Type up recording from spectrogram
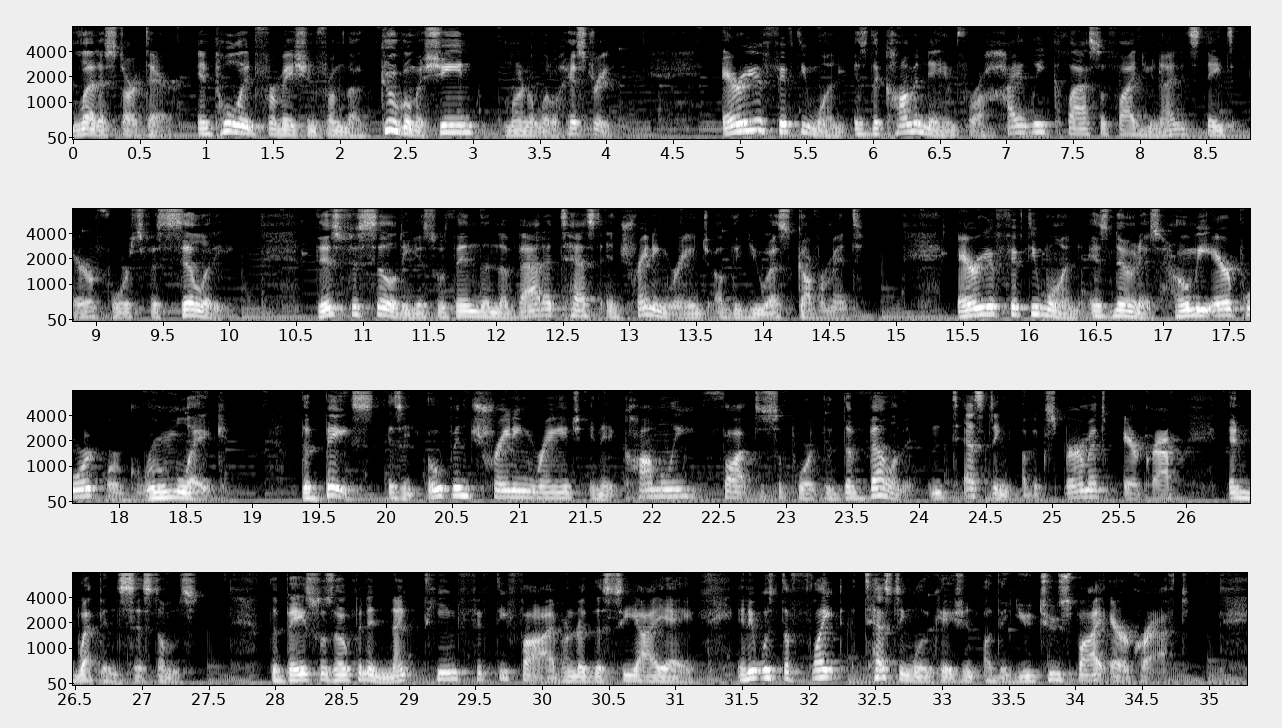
Let us start there and pull information from the Google machine and learn a little history. Area 51 is the common name for a highly classified United States Air Force facility. This facility is within the Nevada Test and Training Range of the U.S. government. Area 51 is known as Homey Airport or Groom Lake. The base is an open training range and it commonly thought to support the development and testing of experimental aircraft and weapon systems. The base was opened in 1955 under the CIA and it was the flight testing location of the U 2 spy aircraft.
